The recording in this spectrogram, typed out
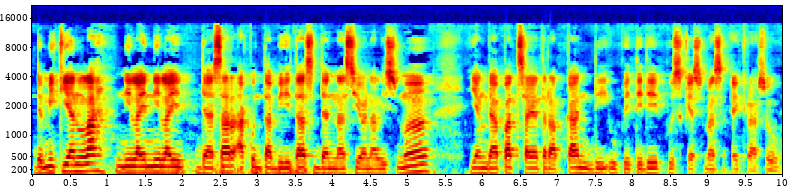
Demikianlah nilai-nilai dasar akuntabilitas dan nasionalisme yang dapat saya terapkan di UPTD Puskesmas Aikraso.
